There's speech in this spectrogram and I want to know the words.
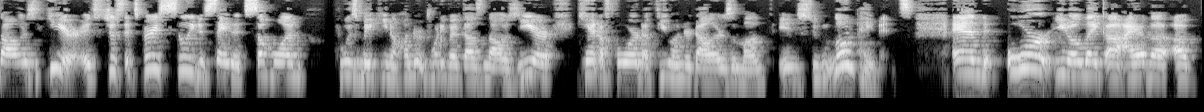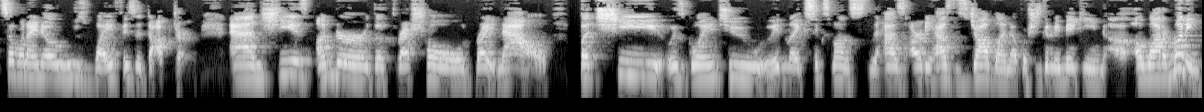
a year. It's just it's very silly to say that someone who is making $125,000 a year can't afford a few hundred dollars a month in student loan payments. And, or, you know, like uh, I have a, a, someone I know whose wife is a doctor and she is under the threshold right now, but she was going to, in like six months, has already has this job lined up where she's going to be making a, a lot of money.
